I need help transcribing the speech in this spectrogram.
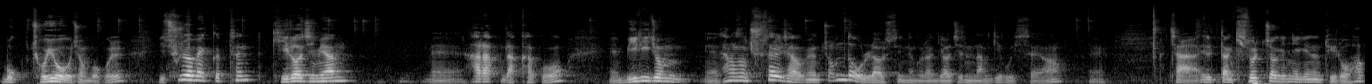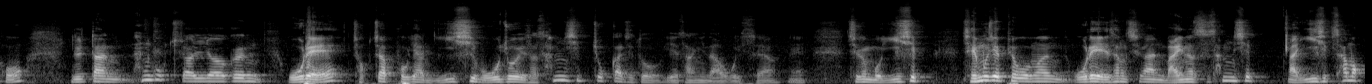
목 조요죠 목을 이 수렴의 끝은 길어지면 예, 하락 낙하고 예, 미리 좀 예, 상승 추세를 잡으면 좀 더 올라올 수 있는 그런 여지를 남기고 있어요. 예. 자, 일단 기술적인 얘기는 뒤로 하고 일단 한국전력은 올해 적자 폭이 한 25조에서 30조까지도 예상이 나오고 있어요. 예. 지금 뭐 20, 재무제표 보면 올해 예상치가 한 마이너스 30, 아, 23억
